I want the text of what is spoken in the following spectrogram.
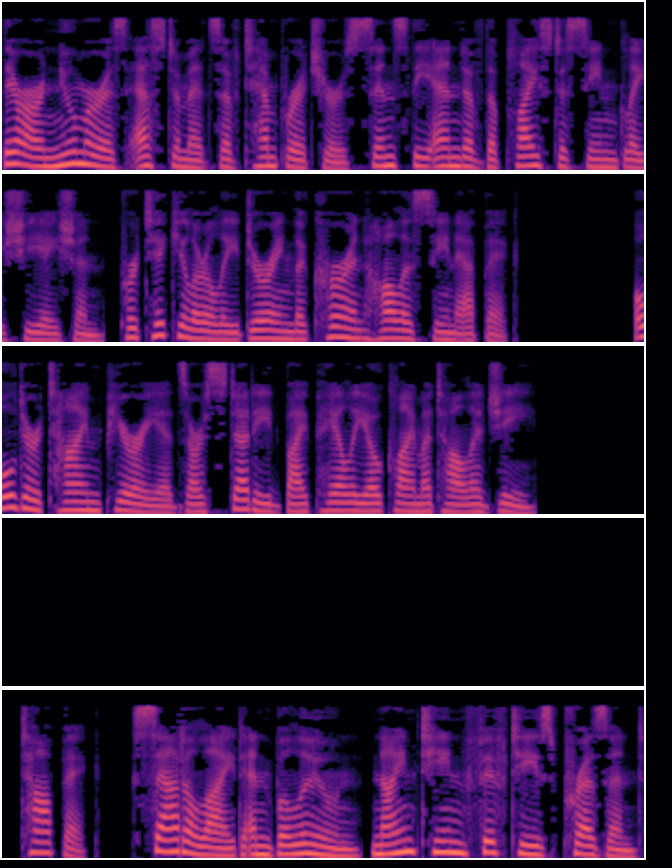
There are numerous estimates of temperatures since the end of the Pleistocene glaciation, particularly during the current Holocene epoch. Older time periods are studied by paleoclimatology. Topic: Satellite and balloon 1950s present.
